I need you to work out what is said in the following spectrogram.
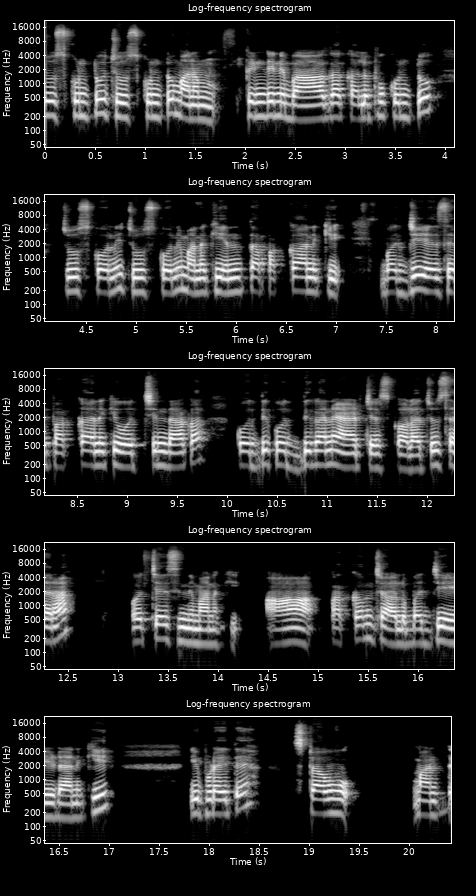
చూసుకుంటూ చూసుకుంటూ మనం పిండిని బాగా కలుపుకుంటూ చూసుకొని చూసుకొని మనకి ఎంత పక్కానికి బజ్జీ వేసే పక్కానికి వచ్చిన దాకా కొద్ది కొద్దిగానే యాడ్ చేసుకోవాలా? చూసారా? వచ్చేసింది మనకి. ఆ పక్కం చాలు బజ్జీ వేయడానికి. ఇప్పుడైతే స్టవ్ మంట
